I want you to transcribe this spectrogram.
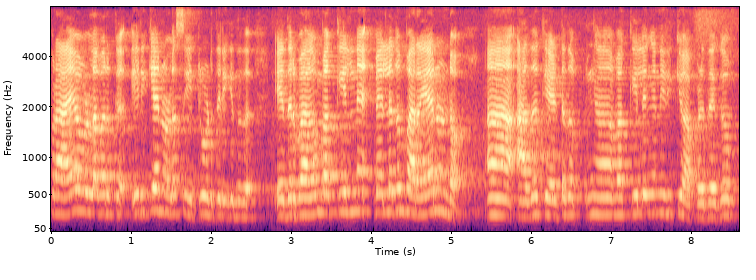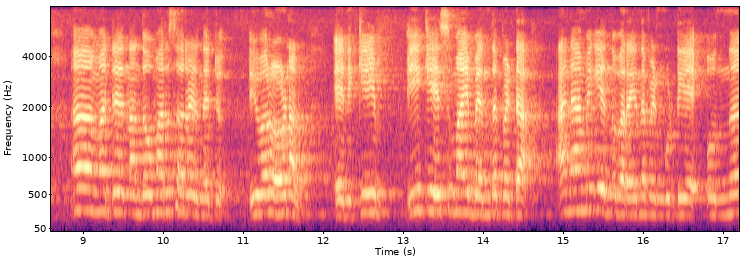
പ്രായമുള്ളവർക്ക് ഇരിക്കാനുള്ള സീറ്റ് കൊടുത്തിരിക്കുന്നത്. എതിർഭാഗം വക്കീലിന് വല്ലതും പറയാനുണ്ടോ? അത് കേട്ടതും വക്കീൽ ഇങ്ങനെ ഇരിക്കും അപ്പോഴത്തേക്കും മറ്റേ നന്ദകുമാർ സാർ എഴുന്നേറ്റു. യുവർ ഓണർ എനിക്ക് ഈ കേസുമായി ബന്ധപ്പെട്ട അനാമിക എന്ന് പറയുന്ന പെൺകുട്ടിയെ ഒന്ന്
